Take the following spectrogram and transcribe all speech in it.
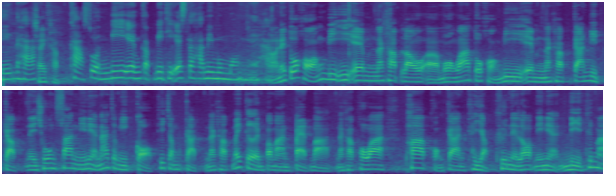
นิคนะคะใช่ครับ ค่ะ ส่วน BM กับ BTS นะคะมีมุมมองยังไงคะอ่าในตัวของ BEM นะครับเราเอ่อมองว่าตัวของ BEM นะครับการดิดกลับในช่วงสั้นนี้เนี่ยน่าจะมีกรอบที่จำกัดนะครับไม่เกินประมาณ 8 บาทนะครับเพราะว่าภาพของการขยับขึ้นในรอบนี้เนี่ยดีดขึ้นมา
